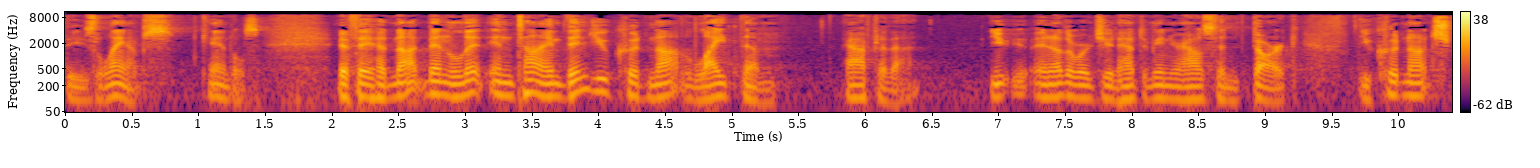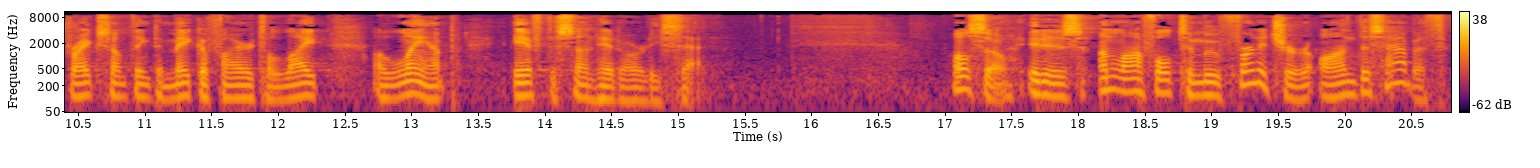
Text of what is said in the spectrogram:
these lamps, candles. If they had not been lit in time, then you could not light them after that. You, in other words, you'd have to be in your house in dark. You could not strike something to make a fire to light a lamp if the sun had already set. Also, it is unlawful to move furniture on the Sabbath.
